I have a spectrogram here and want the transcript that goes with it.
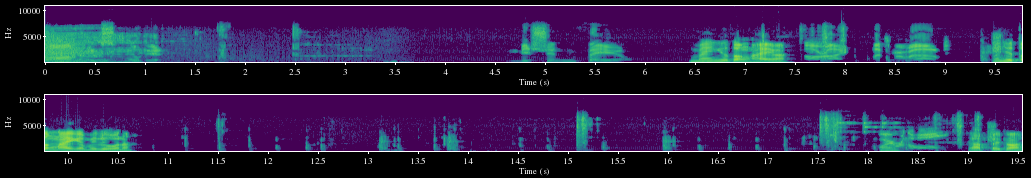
Bomb exploded. Mission fail. แม่งอยู่ตรงไหนวะ All right, let's move out. มันอยู่ตรงไหนกันไม่รู้นะ รับไปก่อน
